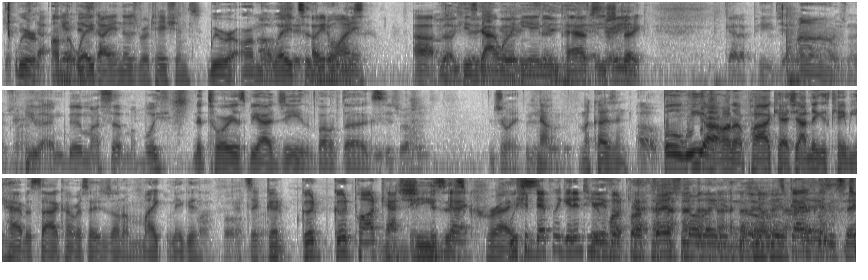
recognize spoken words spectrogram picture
Get We this were guy- on get the this way- guy in those rotations. We were on the Oh, way shit. to Oh, the you don't want movies. any? Oh, Look, he's got he one. He He ain't even passed. good. He's Straight. straight. Got a PJ. Um, personal joint. He like, I'm good myself, my boy. Notorious B.I.G. and the Bone Thugs You just rolling? Joint. no, my cousin. Oh, Fool, we are on a podcast. Y'all niggas can't be having side conversations on a mic, nigga. fault. That's a good, good, good podcasting. Jesus this guy, Christ. We should definitely get into He's your a podcast. professional, ladies and No, gentlemen. this I guy's ain't even this saying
